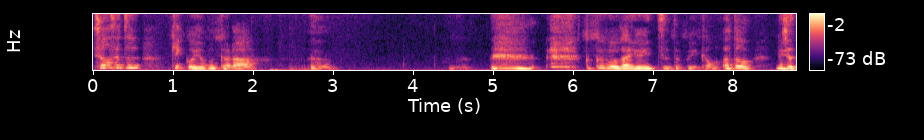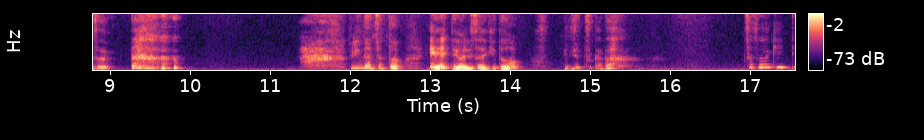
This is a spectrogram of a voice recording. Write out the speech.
小説結構読むからうん。国語が唯一得意かも。あと美術。みんなちょっと「えー、って言われそうやけど美術かな？続きて。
